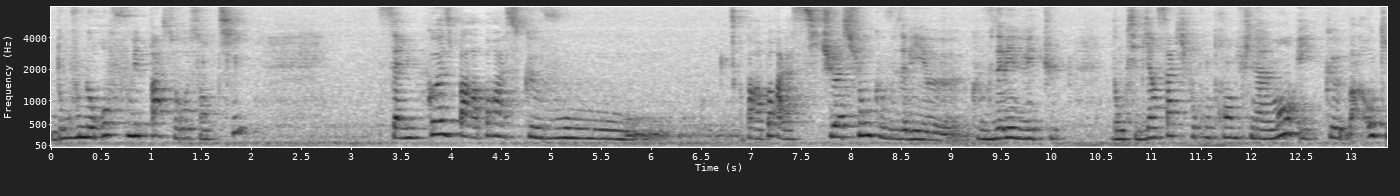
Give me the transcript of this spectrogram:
donc vous ne refoulez pas ce ressenti. Ça a une cause par rapport à ce que vous. par rapport à la situation que vous avez, euh, que vous avez vécue. Donc c'est bien ça qu'il faut comprendre finalement et que, bah, ok,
